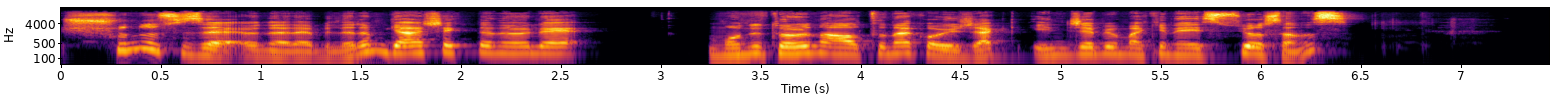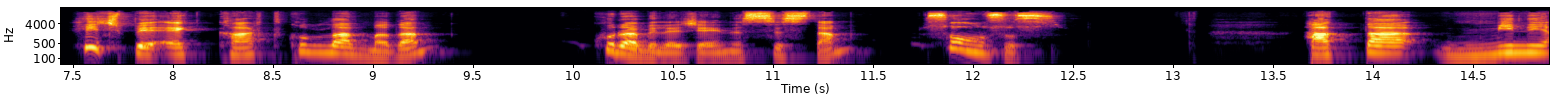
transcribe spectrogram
şunu size önerebilirim. Gerçekten öyle monitörün altına koyacak ince bir makine istiyorsanız hiçbir ek kart kullanmadan kurabileceğiniz sistem sonsuz. Hatta mini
